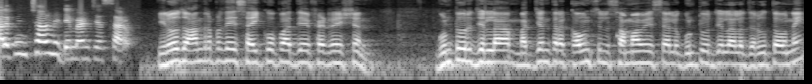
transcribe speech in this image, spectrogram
కల్పించాలని డిమాండ్ చేశారు. ఈరోజు ఆంధ్రప్రదేశ్ ఐక్యోపాధ్యాయ ఫెడరేషన్ గుంటూరు జిల్లా మధ్యంతర కౌన్సిల్ సమావేశాలు గుంటూరు జిల్లాలో జరుగుతూ ఉన్నాయి.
